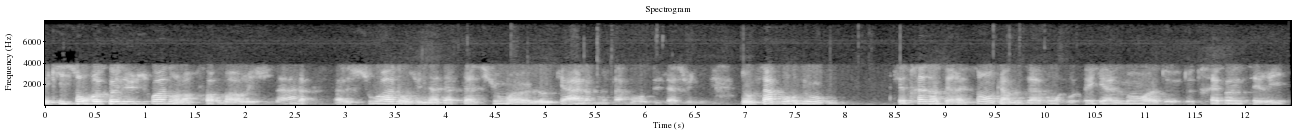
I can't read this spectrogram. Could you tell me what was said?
et qui sont reconnus soit dans leur format original, euh, soit dans une adaptation euh, locale, notamment aux États-Unis. Donc ça, pour nous, c'est très intéressant, car nous avons également de, de très bonnes séries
